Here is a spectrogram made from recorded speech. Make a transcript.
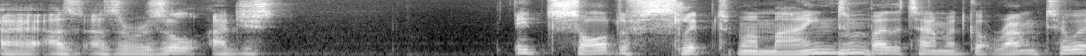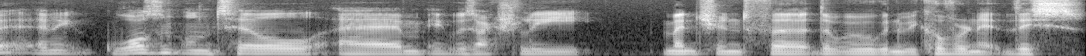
uh, as as a result, I just it sort of slipped my mind by the time I'd got round to it, and it wasn't until um, it was actually mentioned for that we were going to be covering it this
